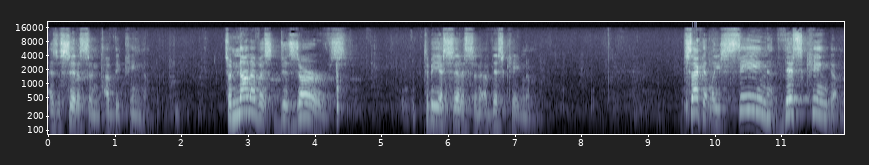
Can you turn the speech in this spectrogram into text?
as a citizen of the kingdom. So none of us deserves to be a citizen of this kingdom. Secondly, seeing this kingdom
